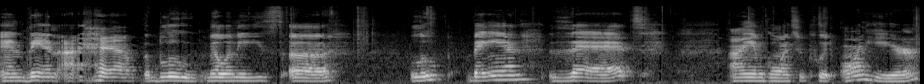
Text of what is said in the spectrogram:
And then i have the blue milanese uh loop band that i am going to put on here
